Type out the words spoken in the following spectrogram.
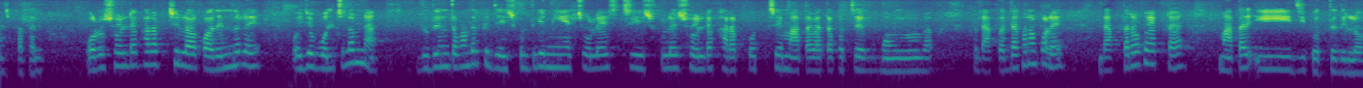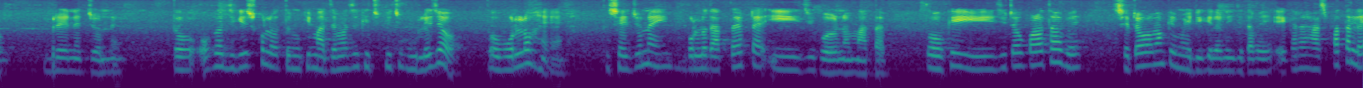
হাসপাতালে। ওরও শরীরটা খারাপ ছিল আর কদিন ধরে ওই যে বলছিলাম না, দুদিন তোমাদেরকে যে স্কুল থেকে নিয়ে চলে এসেছি স্কুলের শরীরটা খারাপ করছে, মাথা ব্যথা করছে, বমি বমি। ডাক্তার দেখানোর পরে ডাক্তারও একটা মাথার ইজি করতে দিল। ব্রেনের জন্যে। তো ওকে জিজ্ঞেস করল, তুমি কি মাঝে মাঝে কিছু কিছু ভুলে যাও? তো ও বলল হ্যাঁ। তো সেই জন্যই বলল, ডাক্তার একটা ইজি করে না মাথার তো ওকে ইজিটাও করাতে হবে, সেটাও আমাকে মেডিকেলে নিয়ে যেতে হবে। এখানে হাসপাতালে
